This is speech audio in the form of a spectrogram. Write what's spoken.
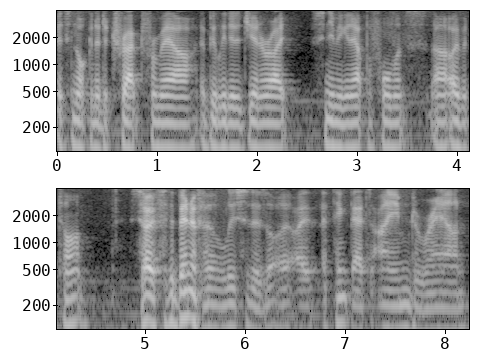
it's not going to detract from our ability to generate significant outperformance uh, over time. So, for the benefit of the listeners, I- I think that's aimed around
